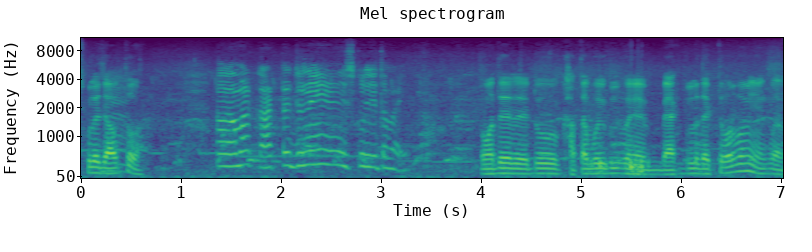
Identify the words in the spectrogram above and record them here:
স্কুলে যাও তো? আমার কার্ডটার জন্যই স্কুল যেতে পারি তোমাদের একটু খাতা বইগুলো মানে ব্যাগগুলো দেখতে পারব আমি একবার?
